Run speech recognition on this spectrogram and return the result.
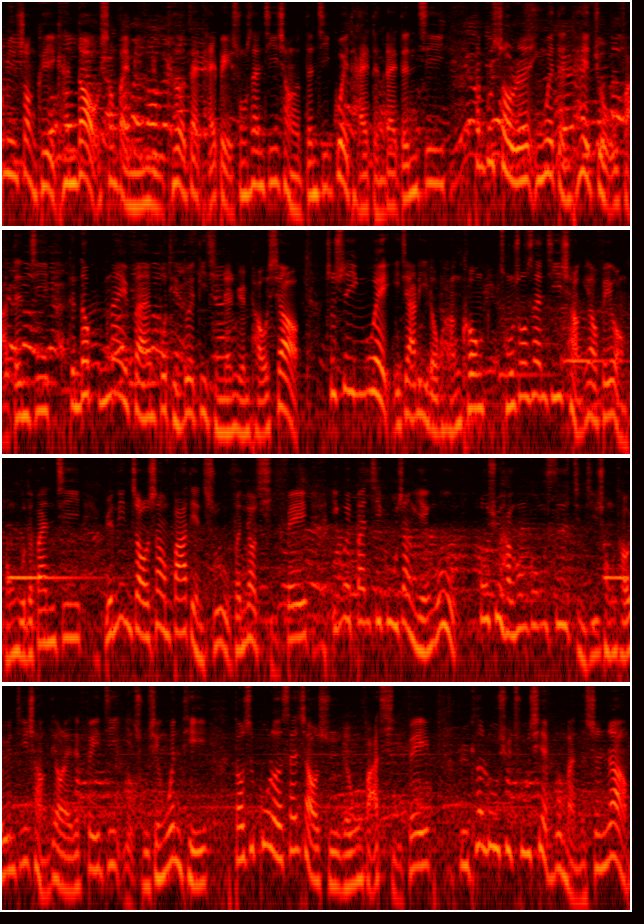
画面上可以看到，上百名旅客在台北松山机场的登机柜台等待登机，但不少人因为等太久无法登机，等到不耐烦，不停对地勤人员咆哮。这是因为一架立龙航空从松山机场要飞往澎湖的班机，原定早上八点十五分要起飞，因为班机故障延误，后续航空公司紧急从桃园机场调来的飞机也出现问题，导致过了三小时仍无法起飞，旅客陆续出现不满的声让，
